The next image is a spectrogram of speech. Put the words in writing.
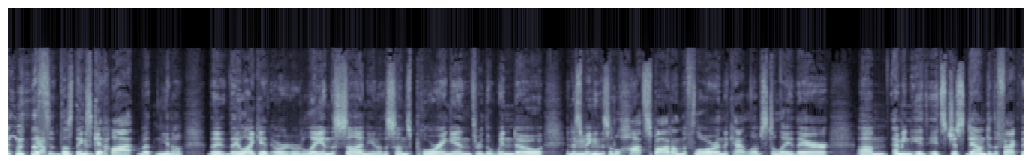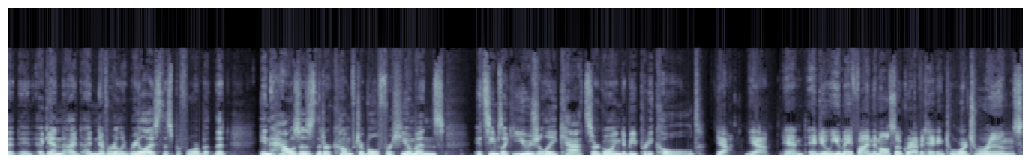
those, those, things get hot, but you know they they like it, or, or, lay in the sun. You know the sun's pouring in through the window, and it's mm-hmm. making this little hot spot on the floor, and the cat loves to lay there. Um, I mean, it, it's just down to the fact that it, again, I I never really realized this before, but that in houses that are comfortable for humans it seems like usually cats are going to be pretty cold. Yeah, yeah, and and you you may find them also gravitating towards rooms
